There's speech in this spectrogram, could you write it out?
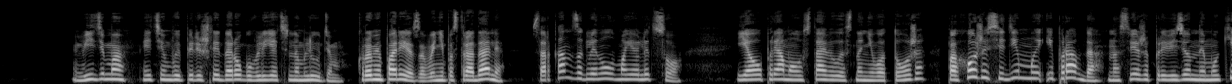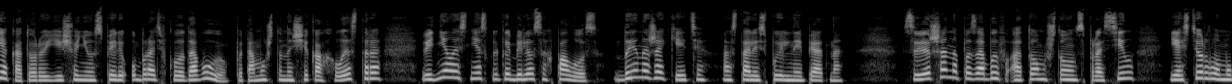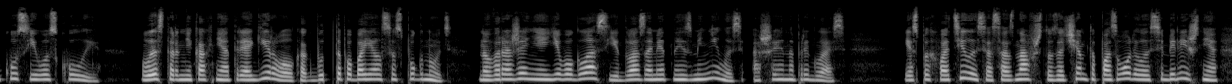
Видимо, этим вы перешли дорогу влиятельным людям. Кроме пореза, вы не пострадали? Саркан заглянул в мое лицо — я упрямо уставилась на него тоже. Похоже, сидим мы и правда на свежепривезенной муке, которую еще не успели убрать в кладовую, потому что на щеках Лестера виднелось несколько белесых полос, да и на жакете остались пыльные пятна. Совершенно позабыв о том, что он спросил, я стерла муку с его скулы. Лестер никак не отреагировал, как будто побоялся спугнуть, но выражение его глаз едва заметно изменилось, а шея напряглась. Я спохватилась, осознав, что зачем-то позволила себе лишнее —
